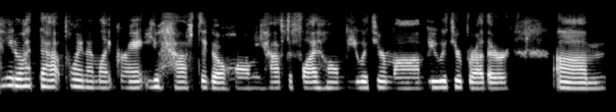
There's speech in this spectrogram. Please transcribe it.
you know, at that point, I'm like, Grant, you have to go home. You have to fly home, be with your mom, be with your brother. Um,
